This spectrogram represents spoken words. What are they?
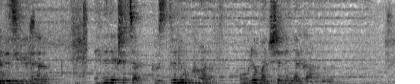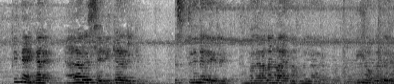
എന്റെ ജീവിതമാണ് എന്നെ രക്ഷിച്ച ക്രിസ്തുവിന്റെ മുഖമാണ് ഓരോ മനുഷ്യരിലും ഞാൻ കാണുന്നത്. പിന്നെ എങ്ങനെ ഞാൻ അവരെ സ്നേഹിക്കാതിരിക്കും? ക്രിസ്തുവിന്റെ കയ്യിൽ ഉപകരണങ്ങളായ നമ്മളെല്ലാവരും ഈ ലോകത്തിലെ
